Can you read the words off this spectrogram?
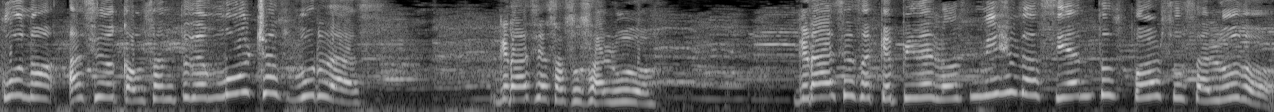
Kuno ha sido causante de muchas burlas gracias a su saludo. Gracias a que pide los 1200 por su saludo.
